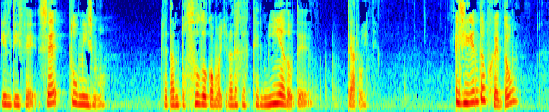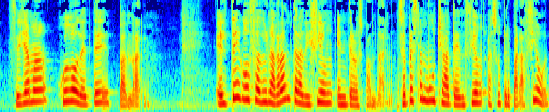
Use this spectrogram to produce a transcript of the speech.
Y él dice, sé tú mismo. Sé tanto zudo como yo, no dejes que el miedo te, te arruine. El siguiente objeto se llama Juego de té Pandaren. El té goza de una gran tradición entre los Pandaren. Se presta mucha atención a su preparación,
